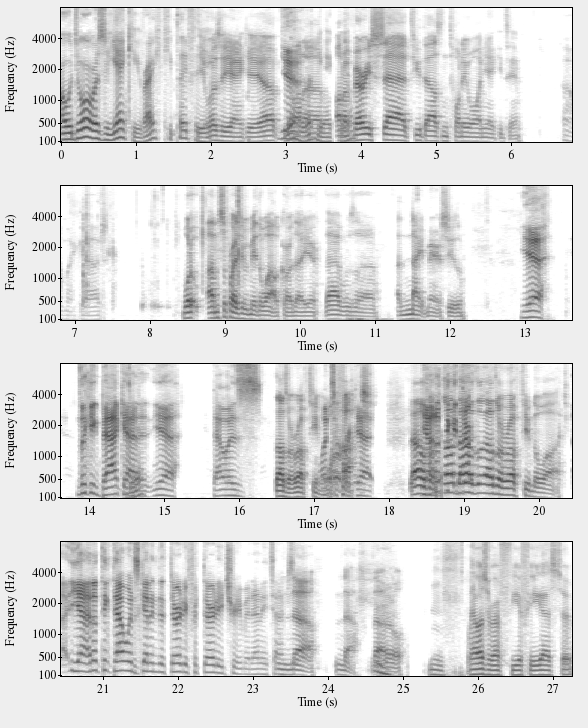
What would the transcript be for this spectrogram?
Odor was a Yankee, right? He played for the He was a Yankee, yep. Yeah. on, Yeah, a, Yankee, on a very sad 2021 Yankee team. oh my god What I'm surprised we made the wild card that year. That was a, a nightmare season. yeah looking back at Yeah. it yeah that was That was a rough team to to watch. forget. That was, Yeah, I a, don't that, it was, that was a rough team to watch. uh, yeah i don't think that one's getting the 30 for 30 treatment anytime soon No, no, not at all. That was a rough year for you guys too.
